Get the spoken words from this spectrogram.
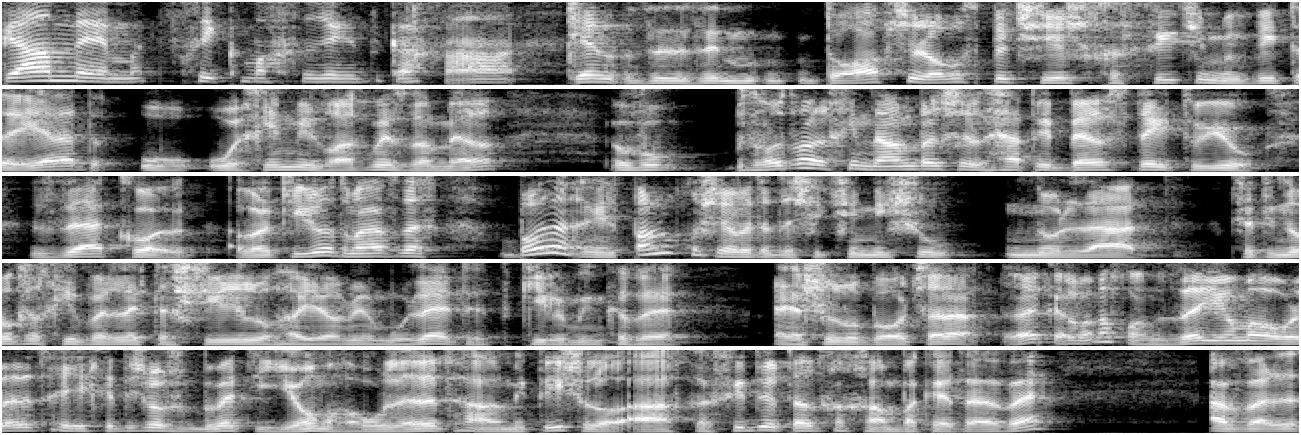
גם אה, מצחיק מחריד ככה. כן, זה, זה מטורף שלא מספיק שיש חסיד שמביא את הילד, הוא, הוא הכין מברק מזמר, והוא בסופו של דבר הכין נאמבר של Happy birthday to you, זה הכל. אבל כאילו את אומרת לעצמך, בואנה, אני אף פעם לא חושבת על זה שכשמישהו נולד, כשהתינוק שלך ייוולד תשאירי לו היום יום הולדת, כאילו מין כזה, אני אשאיר לו בעוד שנה. רגע, לא נכון, זה יום ההולדת היחידי שלו, שהוא באמת יום ההולדת האמיתי שלו, החסיד יותר חכם בקטע הזה, אבל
